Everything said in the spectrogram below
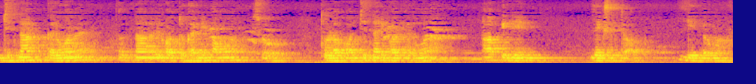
जितना करूँगा मैं, उतना रिकॉर्ड तो कर नहीं पाऊँगा। सो थोड़ा बहुत जितना रिकॉर्ड करूँगा आपके लिए देख सकते हो आप। ये करूँगा।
